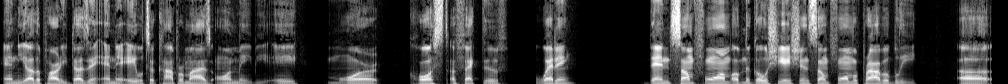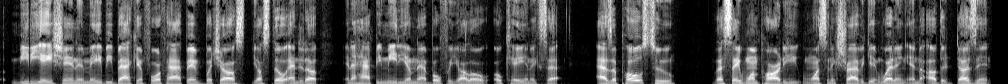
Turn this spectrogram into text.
and the other party doesn't and they're able to compromise on maybe a more cost effective wedding then some form of negotiation some form of probably uh mediation and maybe back and forth happened but y'all y'all still ended up in a happy medium that both of y'all are okay and accept as opposed to let's say one party wants an extravagant wedding and the other doesn't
